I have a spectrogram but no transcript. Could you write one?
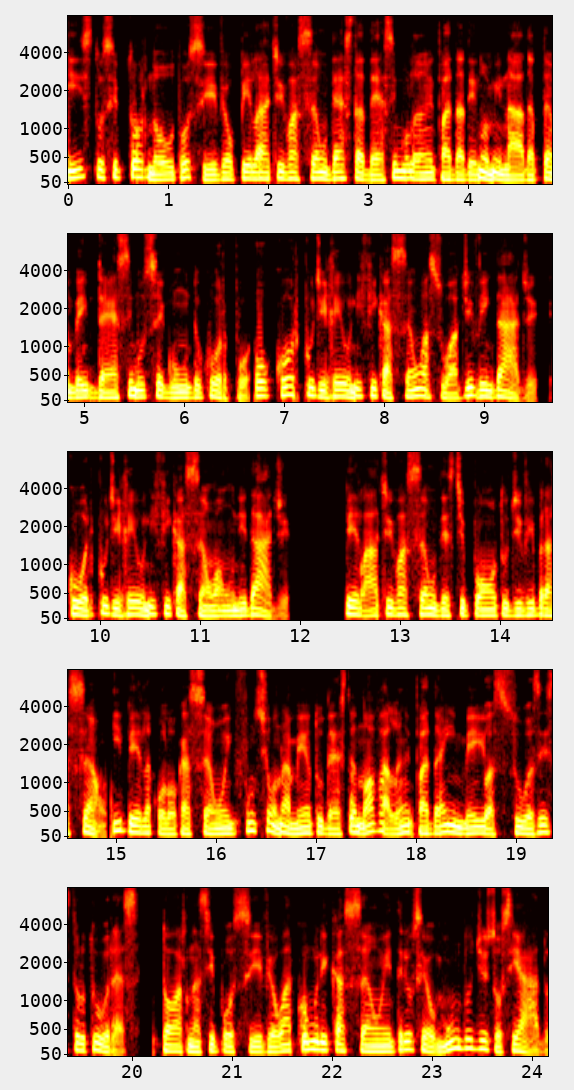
isto se tornou possível pela ativação desta décimo lâmpada denominada também décimo segundo corpo ou corpo de reunificação à sua divindade, corpo de reunificação à unidade, pela ativação deste ponto de vibração e pela colocação em funcionamento desta nova lâmpada em meio às suas estruturas, torna-se possível a comunicação entre o seu mundo dissociado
